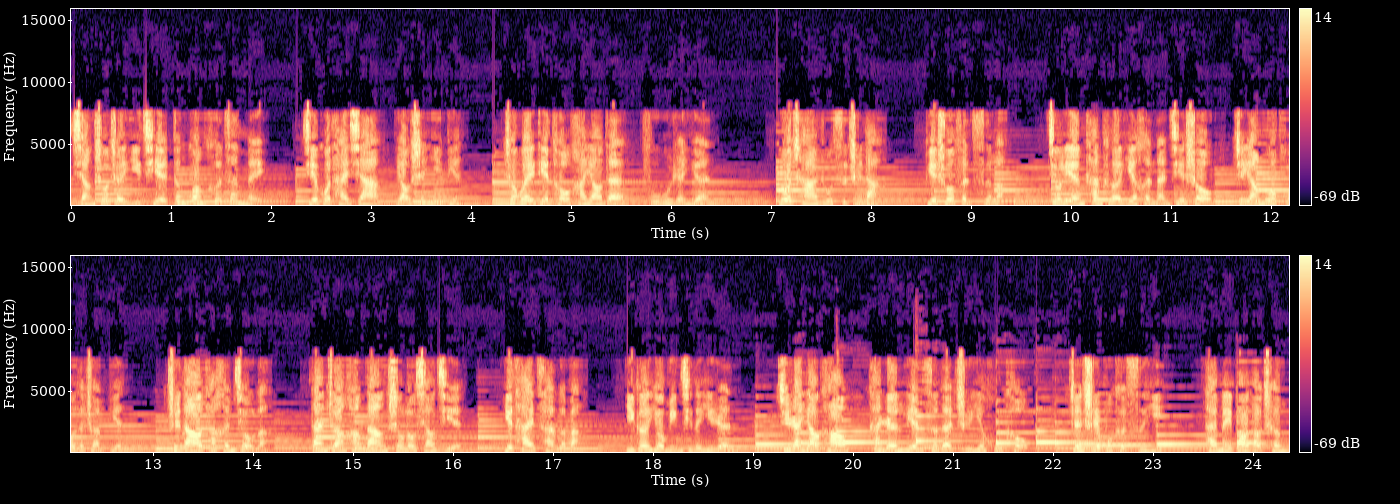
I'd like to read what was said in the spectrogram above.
享受着一切灯光和赞美，结果台下摇身一变，成为点头哈腰的服务人员，落差如此之大，别说粉丝了，就连看客也很难接受这样落魄的转变。知道他很久了，但转行当售楼小姐也太惨了吧！一个有名气的艺人，居然要靠看人脸色的职业糊口，真是不可思议。台媒报道称，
